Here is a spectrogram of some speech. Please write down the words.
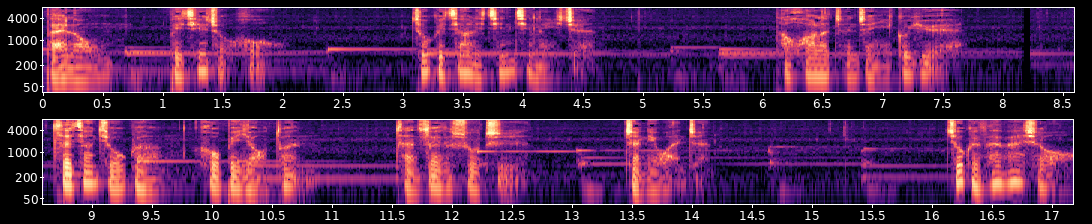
白龙被接走后，酒鬼家里监禁了一阵。”他花了整整一个月，才将酒馆后被咬断、残碎的树枝整理完整。酒鬼拍拍手，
